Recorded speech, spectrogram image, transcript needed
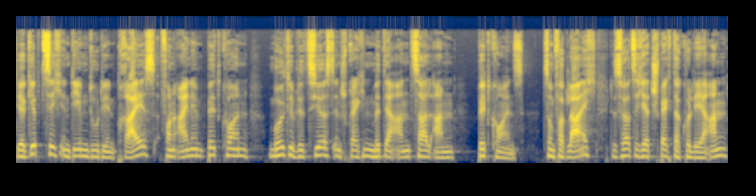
Die ergibt sich, indem du den Preis von einem Bitcoin multiplizierst entsprechend mit der Anzahl an Bitcoins. Zum Vergleich, das hört sich jetzt spektakulär an,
